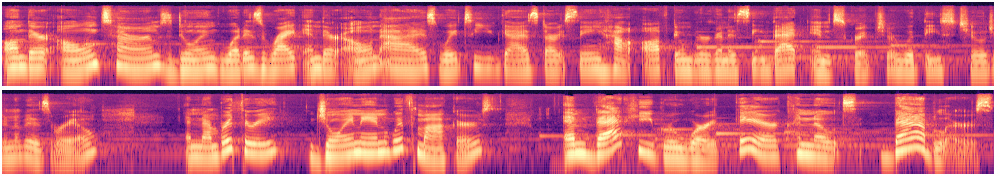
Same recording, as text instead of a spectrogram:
on their own terms, doing what is right in their own eyes. Wait till you guys start seeing how often we're going to see that in scripture with these children of Israel. And number three, join in with mockers. And that Hebrew word there connotes babblers.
